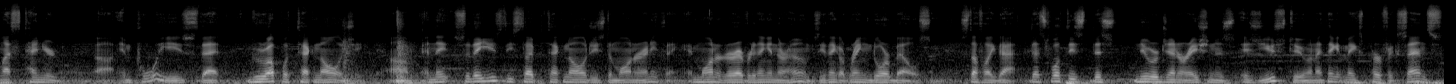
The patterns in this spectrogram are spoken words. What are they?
less tenured uh, employees that grew up with technology. Um, and they so they use these type of technologies to monitor anything and monitor everything in their homes. You think of ring doorbells and stuff like that. That's what this this newer generation is is used to, and I think it makes perfect sense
